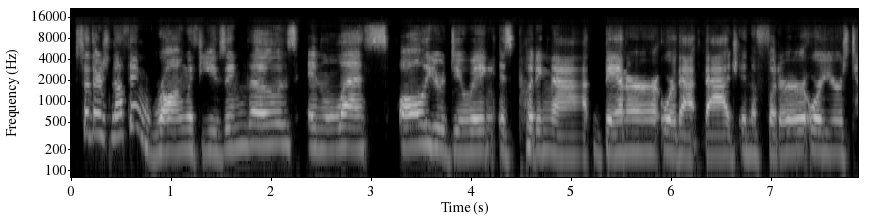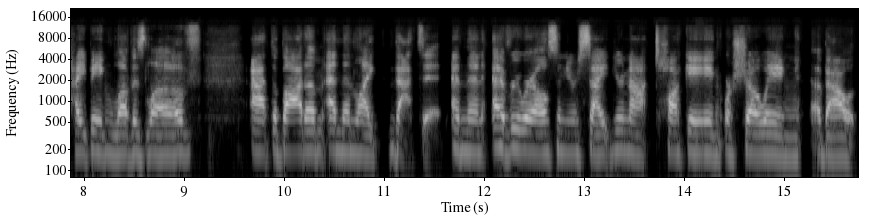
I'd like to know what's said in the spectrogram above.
So there's nothing wrong with using those unless all you're doing is putting that banner or that badge in the footer or you're typing love is love at the bottom and then like that's it. And then everywhere else in your site, you're not talking or showing about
